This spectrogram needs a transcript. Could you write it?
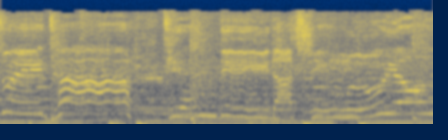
随他。天地大，情路永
